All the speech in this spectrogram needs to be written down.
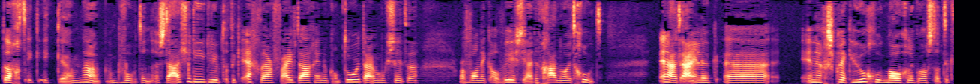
dacht, ik, ik uh, nou, bijvoorbeeld een, stage die ik liep, dat ik echt daar vijf dagen in een kantoortuin moest zitten. Waarvan ik al wist, ja, dit gaat nooit goed. En uiteindelijk uh, in een gesprek heel goed mogelijk was dat ik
